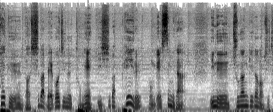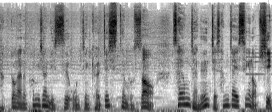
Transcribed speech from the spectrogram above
최근 더 시바 매거진을 통해 이 시바 페이를 공개했습니다. 이는 중앙기관 없이 작동하는 퍼미션 리스 온체인 결제 시스템으로서 사용자는 제3자의 승인 없이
